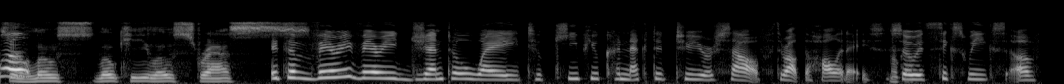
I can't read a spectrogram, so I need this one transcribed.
sort Well, of low low key, low stress. it's a very, very gentle way to keep you connected to yourself throughout the holidays. So it's six weeks of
